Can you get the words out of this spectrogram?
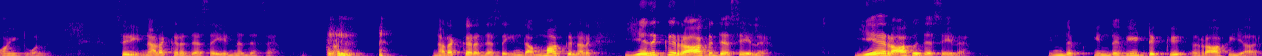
பாயிண்ட் ஒன்று சரி நடக்கிற தசை என்ன தசை? நடக்கிற தசை இந்த அம்மாவுக்கு நட எதுக்கு ராகு தசையில்? ஏன் ராகு தசையில்? இந்த இந்த வீட்டுக்கு ராகு யார்?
